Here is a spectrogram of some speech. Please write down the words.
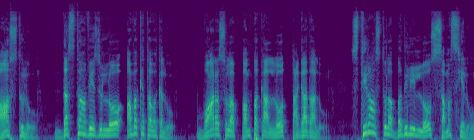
ఆస్తులు దస్తావేజుల్లో అవకతవకలు. వారసుల పంపకాల్లో తగాదాలు స్థిరాస్తుల బదిలీల్లో సమస్యలు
